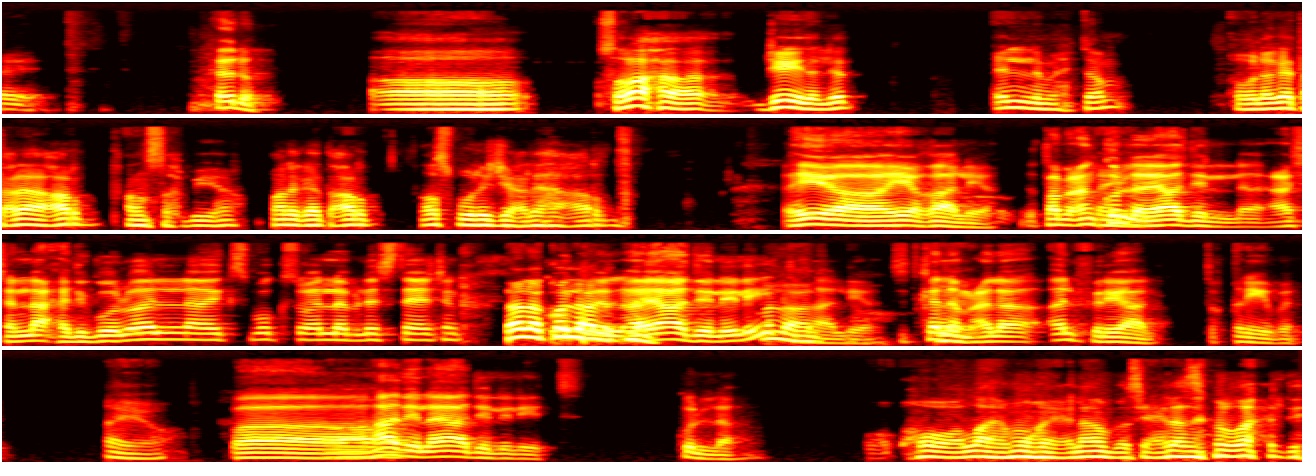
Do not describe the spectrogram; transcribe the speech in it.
أيوة. حلو. آه صراحة جيد اليد اللي مهتم. أو لقيت عليها عرض أنصح بيها. ما لقيت عرض أصبر يجي عليها عرض. هي هي غالية. طبعا كل أيوة. ايادي ال- عشان لا أحد يقول ولا Xbox ولا PlayStation لا لا كل الأيادي كلها- غالية. تتكلم أيوة. على ألف ريال تقريبا. أيوه. فهذه آه. الأيادي ال Elite كلها. هو والله مو إعلان بس يعني لازم الواحد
